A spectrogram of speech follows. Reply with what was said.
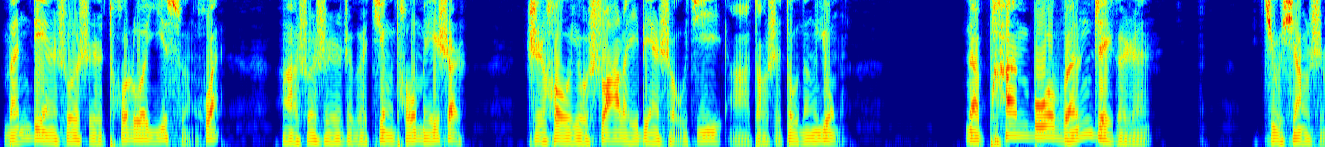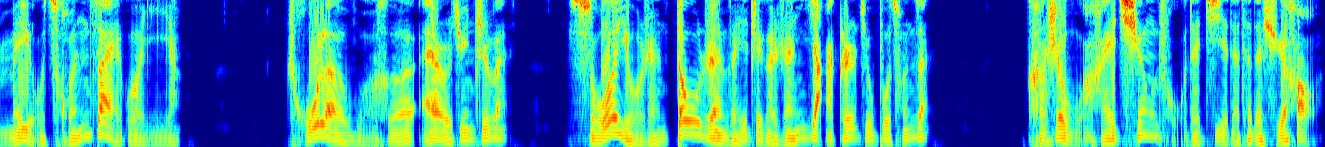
门店说是陀螺仪损坏，啊，说是这个镜头没事儿。之后又刷了一遍手机，啊，倒是都能用。那潘博文这个人，就像是没有存在过一样。除了我和 L 君之外，所有人都认为这个人压根儿就不存在。可是我还清楚的记得他的学号。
